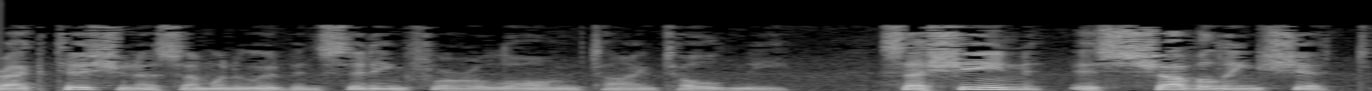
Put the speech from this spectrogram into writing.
practitioner, someone who had been sitting for a long time, told me, Sesshin is shoveling shit.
